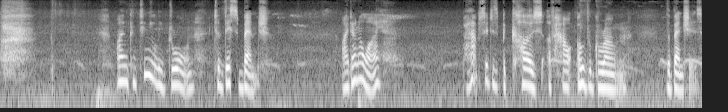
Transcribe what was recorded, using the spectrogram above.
I'm continually drawn to this bench. I don't know why. Perhaps it is because of how overgrown the bench is.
